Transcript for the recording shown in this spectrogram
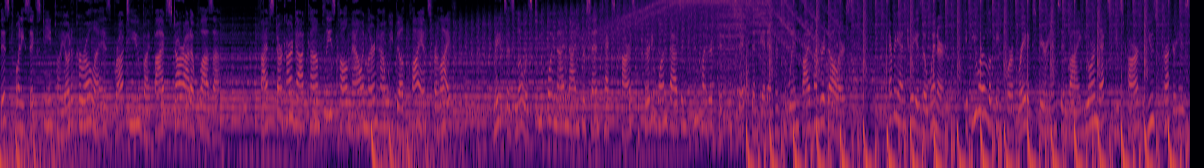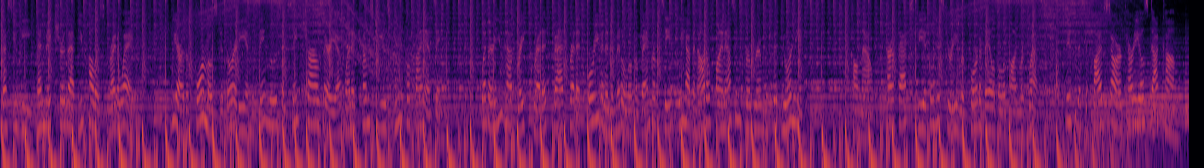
This 2016 Toyota Corolla is brought to you by 5 Star Auto Plaza. 5starcar.com Please call now and learn how we build clients for life. Rates as low as 2.99% text cars to 31,256 and get entered to win $500. Every entry is a winner. If you are looking for a great experience in buying your next used car, used truck or used SUV, then make sure that you call us right away. We are the foremost authority in the St. Louis Charles area when it comes to used vehicle financing. Whether you have great credit, bad credit, or even in the middle of a bankruptcy, we have an auto financing program to fit your needs. Call now. Carfax Vehicle History Report available upon request. Visit us at 5starcardeals.com.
